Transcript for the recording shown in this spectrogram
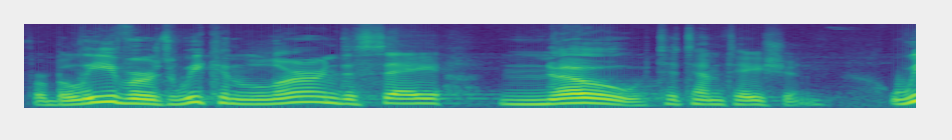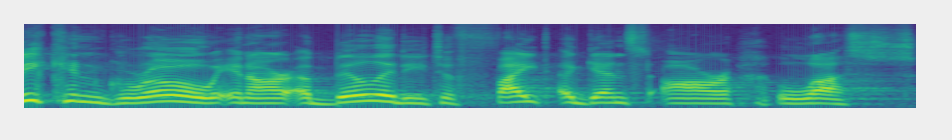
For believers, we can learn to say no to temptation. We can grow in our ability to fight against our lusts.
